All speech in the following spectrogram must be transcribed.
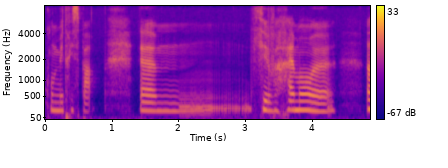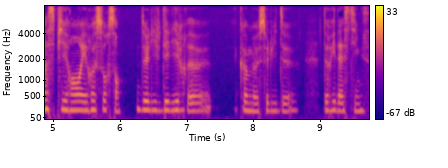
qu'on ne maîtrise pas. Euh, c'est vraiment euh, inspirant et ressourçant de lire des livres comme celui de, de Reed Hastings,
